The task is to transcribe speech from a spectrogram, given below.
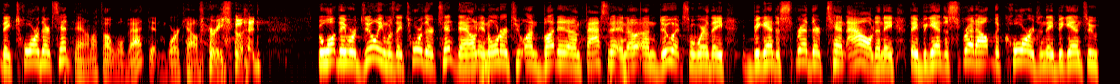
they tore their tent down. I thought, well, that didn't work out very good. But what they were doing was they tore their tent down in order to unbutton it, unfasten it, and undo it. So where they began to spread their tent out, and they, they began to spread out the cords, and they began to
